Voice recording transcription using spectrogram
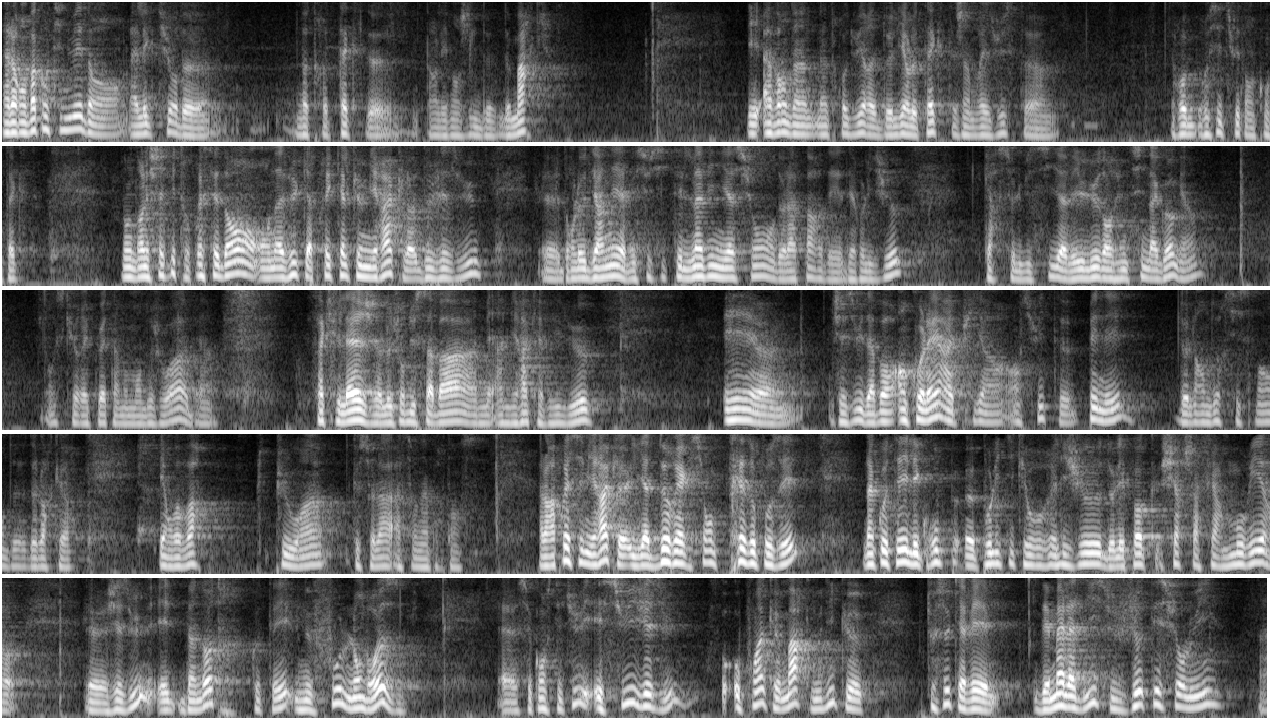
Alors on va continuer dans la lecture de notre texte dans l'évangile de, Marc. Et avant d'introduire et de lire le texte, j'aimerais juste euh, resituer dans le contexte. Dans les chapitres précédents, on a vu qu'après quelques miracles de Jésus, euh, dont le dernier avait suscité l'indignation de la part des, religieux, car celui-ci avait eu lieu dans une synagogue, hein, donc ce qui aurait pu être un moment de joie, eh bien, sacrilège, le jour du sabbat, un miracle avait eu lieu. Et euh, Jésus est d'abord en colère et puis ensuite peiné de l'endurcissement de, leur cœur. Et on va voir plus loin que cela a son importance. Alors après ces miracles, il y a deux réactions très opposées. D'un côté, les groupes euh, politiques et religieux de l'époque cherchent à faire mourir euh, Jésus, et d'un autre côté, une foule nombreuse se constitue et suit Jésus au point que Marc nous dit que tous ceux qui avaient des maladies se jetaient sur lui euh,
